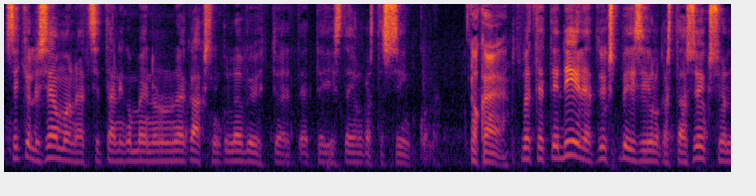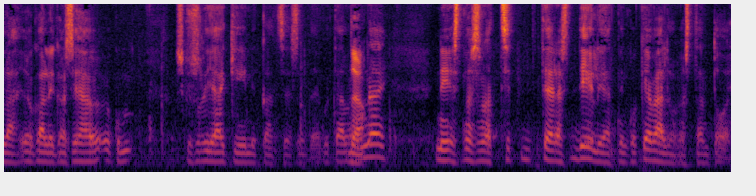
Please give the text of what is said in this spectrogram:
Sekin oli semmoinen, että sitä niin meinannut ne kaksi niin levyyhtiöä, että ettei sitä julkaista sinkkuna. Okei. Okay. Me tehtiin diili, että yksi biisi julkaistaan syksyllä, joka oli kanssa ihan joku, joskus oli jäi kiinni katseessa tai joku Joo. tällainen näin. Niin sitten mä sanoin, että sitten tehdään sit diili, että niin keväällä julkaistaan toi.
